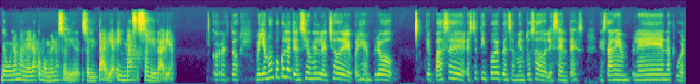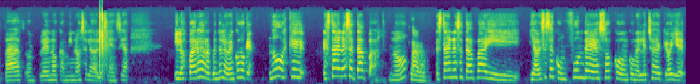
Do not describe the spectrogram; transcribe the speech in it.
de una manera como menos solitaria y más solidaria. Correcto. Me llama un poco la atención el hecho de, por ejemplo, que pase este tipo de pensamientos adolescentes que están en plena pubertad o en pleno camino hacia la adolescencia y los padres de repente lo ven como que, no, es que está en esa etapa, ¿no? Claro. Está en esa etapa y, y a veces se confunde eso con, con el hecho de que, oye,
